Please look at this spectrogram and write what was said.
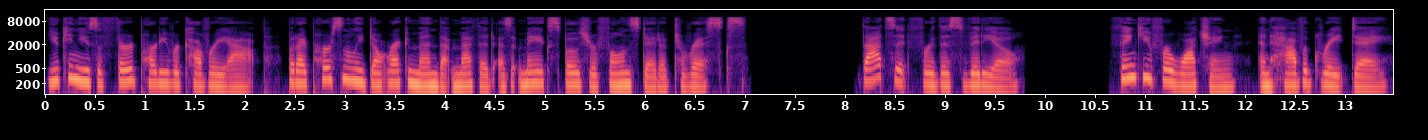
you can use a third-party recovery app, but I personally don't recommend that method as it may expose your phone's data to risks. That's it for this video. Thank you for watching, and have a great day.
